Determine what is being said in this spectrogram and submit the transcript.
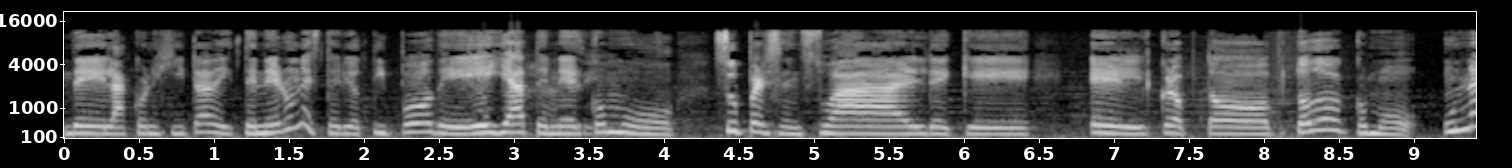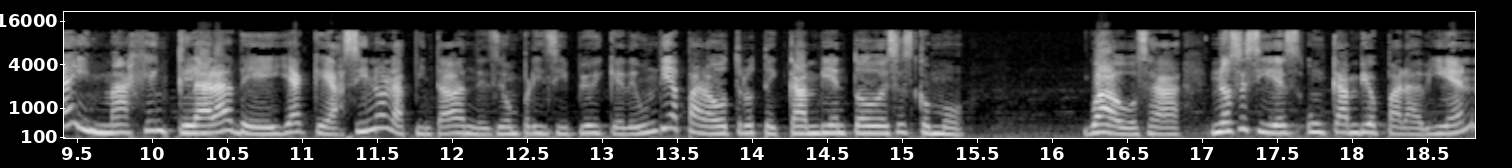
de la conejita, de tener un estereotipo de ella, tener sí. como súper sensual, de que el crop top, todo como una imagen clara de ella que así no la pintaban desde un principio y que de un día para otro te cambien todo eso es como, wow, o sea, no sé si es un cambio para bien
